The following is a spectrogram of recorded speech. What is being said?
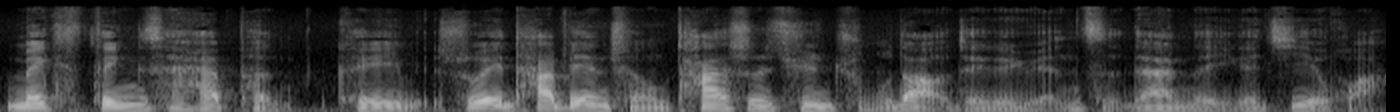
make things happen，可以，所以它变成它是去主导这个原子弹的一个计划。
